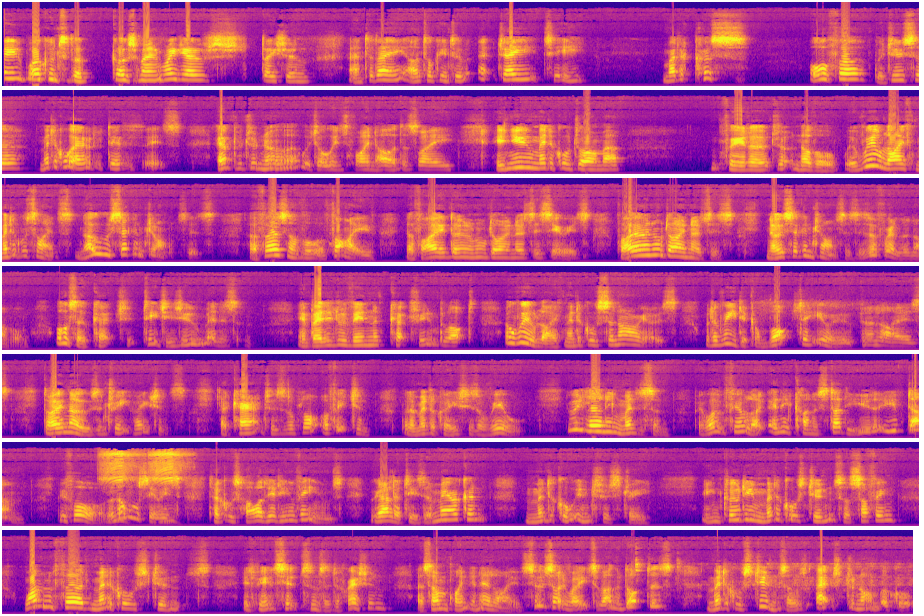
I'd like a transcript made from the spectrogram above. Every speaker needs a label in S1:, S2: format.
S1: Hey, welcome to the Ghostman radio station, and today I'm talking to J.T. Madicus, author, producer, medical activist, entrepreneur, which I always find hard to say. His new medical drama thriller novel with real life medical science, no second chances. Her first novel of five, the Five Final Diagnosis series. Final Diagnosis, No Second Chances is a thriller novel. Also catch, teaches you medicine. Embedded within the capturing plot of real life medical scenarios, where the reader can watch the hero analyze, diagnose, and treat patients. The characters of the plot are fiction, but the medical cases are real. You'll be learning medicine, but it won't feel like any kind of study that you've done before. The novel series tackles hard-hitting themes, realities American medical industry, including medical students are suffering. One-third medical students experience symptoms of depression at some point in their lives. Suicide rates among doctors and medical students are astronomical.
